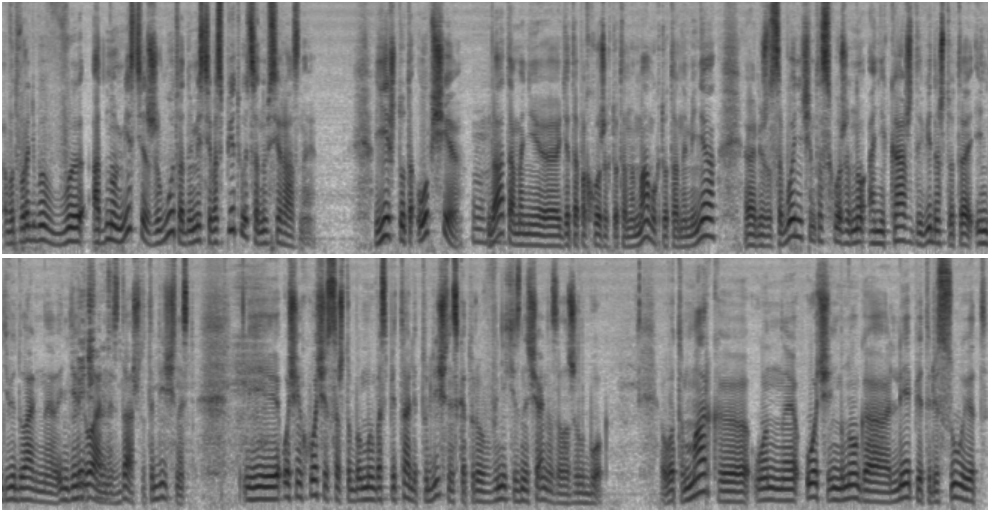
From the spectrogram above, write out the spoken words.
вот вроде бы в одном месте живут, в одном месте воспитываются, но все разные. Есть что-то общее, угу. да, там они э, где-то похожи, кто-то на маму, кто-то на меня, э, между собой они чем-то схожи, но они каждый, видно, что это индивидуальная, индивидуальность, личность. да, что-то личность. И очень хочется, чтобы мы воспитали ту личность, которую в них изначально заложил Бог. Вот Марк, э, он очень много лепит, рисует.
